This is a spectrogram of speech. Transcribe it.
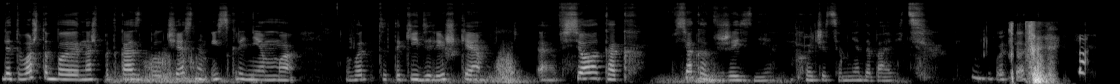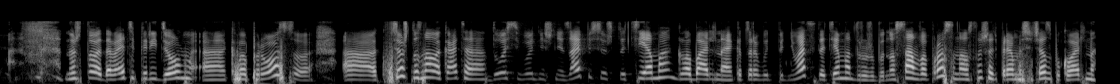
для того, чтобы наш подкаст был честным, искренним. Вот такие делишки. Э, все как, все как в жизни, хочется мне добавить. Вот так. Ну что, давайте перейдем а, к вопросу. А, все, что знала Катя до сегодняшней записи, что тема глобальная, которая будет подниматься, это тема дружбы. Но сам вопрос она услышать прямо сейчас, буквально,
